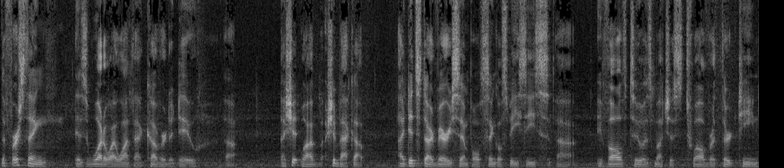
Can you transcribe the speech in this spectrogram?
the first thing is what do I want that cover to do? Uh, I should well I should back up. I did start very simple, single species, uh, evolved to as much as 12 or 13.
